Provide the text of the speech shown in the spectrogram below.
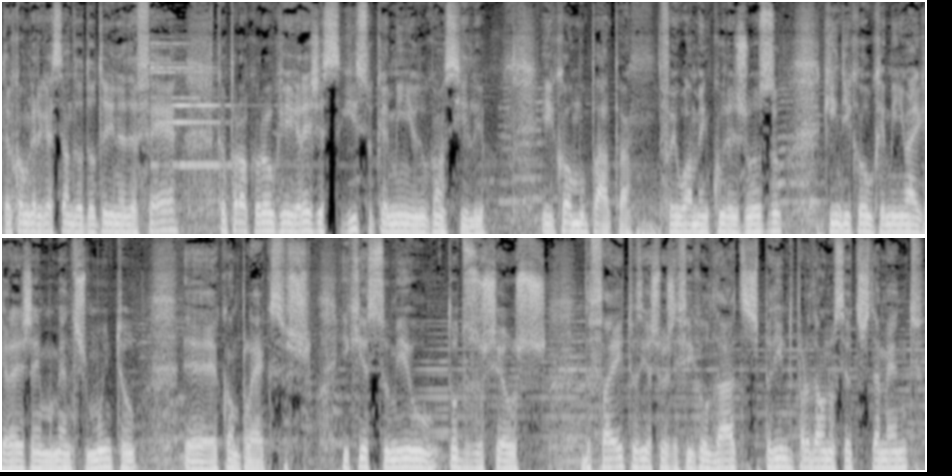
da Congregação da Doutrina da Fé, que procurou que a Igreja seguisse o caminho do concílio. E como Papa foi o homem corajoso que indicou o caminho à Igreja em momentos muito eh, complexos e que assumiu todos os seus defeitos e as suas dificuldades, pedindo perdão no seu testamento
